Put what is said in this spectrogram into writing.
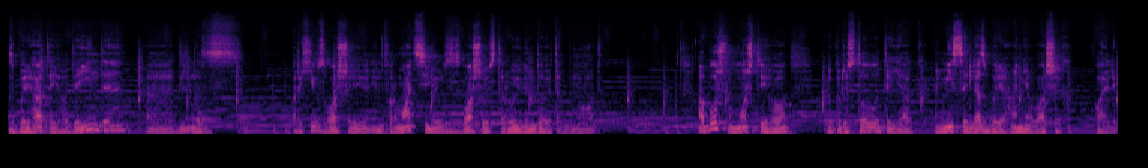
зберігати його де-інде, е, архів з вашою інформацією, з вашою старою віндою, так би мовити. Або ж ви можете його використовувати як місце для зберігання ваших файлів.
